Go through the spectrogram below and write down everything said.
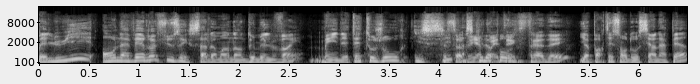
Mais lui, on avait refusé sa demande en 2020, mais il était toujours ici ça, parce qu'il a, pas été posé- extradé? il a porté son dossier en appel.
